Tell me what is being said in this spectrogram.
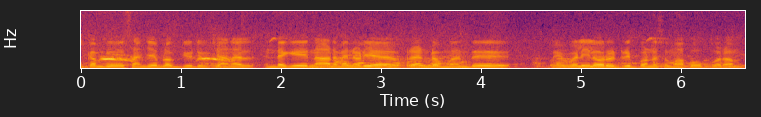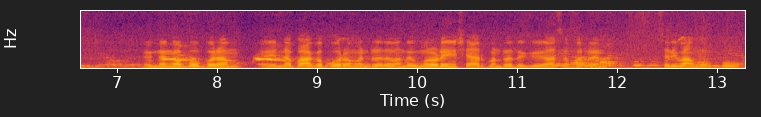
Welcome to Sanjay blog YouTube channel இன்றைக்கு நானும் என்னுடைய ஃப்ரெண்டும் வந்து வெளியில் ஒரு ட்ரிப் ஒன்று சும்மா போக போகிறோம் எங்கெங்கே போக போகிறோம் என்ன பார்க்க போகிறோம்ன்றதை வந்து உங்களோடையும் ஷேர் பண்ணுறதுக்கு ஆசைப்பட்றேன். சரி வாங்க போவோம்.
